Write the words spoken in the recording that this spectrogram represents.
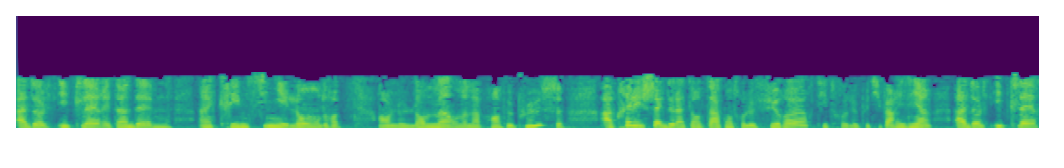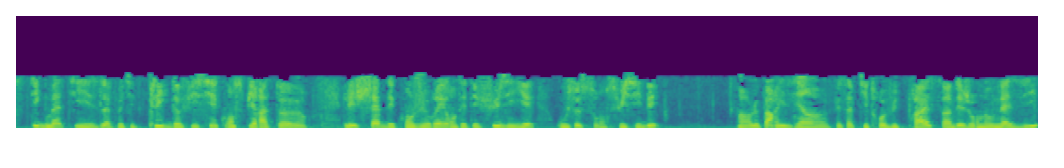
Adolf Hitler est indemne. Un crime signé Londres. Alors, le lendemain, on en apprend un peu plus. Après l'échec de l'attentat contre le Führer, titre Le Petit Parisien, Adolf Hitler stigmatise la petite clique d'officiers conspirateurs. Les chefs des conjurés ont été fusillés ou se sont suicidés. Le Parisien fait sa petite revue de presse, hein, des journaux nazis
